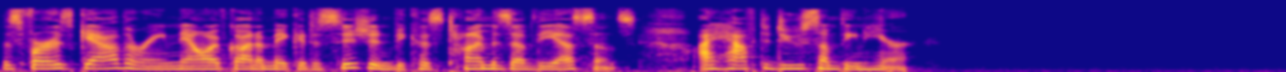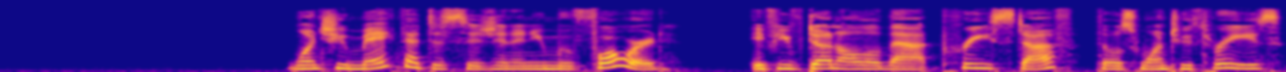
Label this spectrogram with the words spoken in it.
as far as gathering, now I've got to make a decision because time is of the essence. I have to do something here. Once you make that decision and you move forward, if you've done all of that pre stuff, those one, two, threes,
